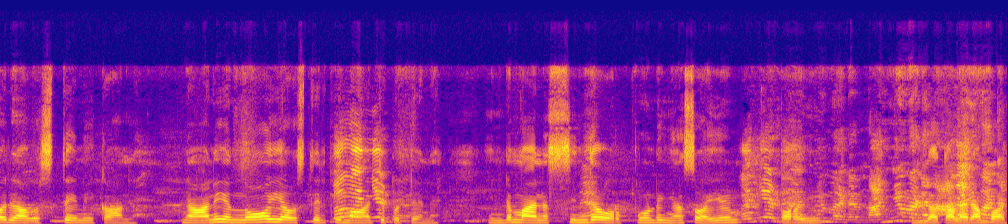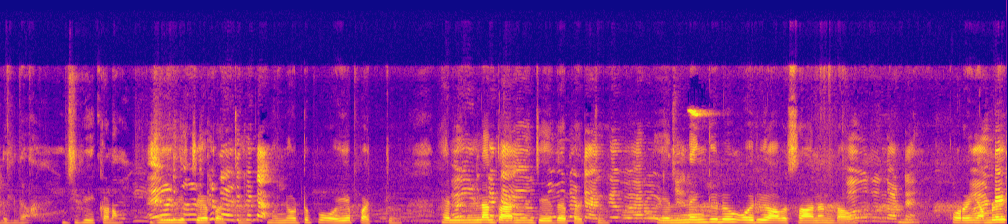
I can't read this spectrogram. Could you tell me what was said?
ഒരു അവസ്ഥയാണ് ഈ കാണുന്നത് ഞാൻ എന്നോ ഈ അവസ്ഥയിലേക്ക് മാറ്റപ്പെട്ടേനെ. എന്റെ മനസ്സിന്റെ ഉറപ്പുകൊണ്ട് ഞാൻ സ്വയം പറയും. ഇല്ല തളരാൻ പാടില്ല. ജീവിക്കണം. ജീവിച്ചേ പറ്റൂ. മുന്നോട്ട് പോയേ പറ്റൂ. എല്ലാം തരണം ചെയ്തേ പറ്റൂ. എന്നെങ്കിലും ഒരു അവസാനം ഉണ്ടാവും. കുറേ നമ്മൾ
